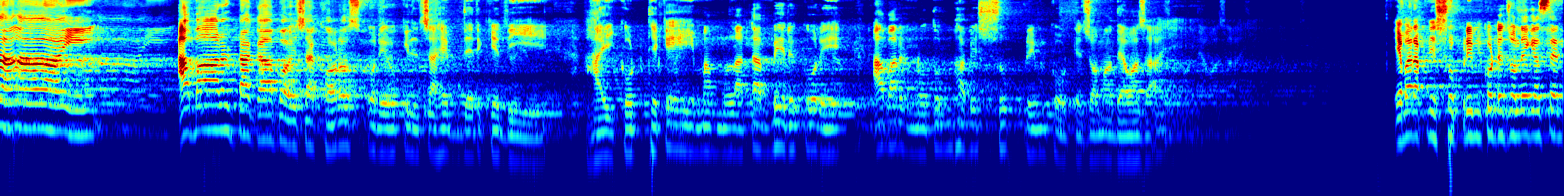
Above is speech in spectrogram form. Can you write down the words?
নাই, আবার টাকা পয়সা খরচ করে উকিল সাহেবদেরকে দিয়ে হাইকোর্ট থেকে এই মামলাটা বের করে আবার নতুনভাবে সুপ্রিম কোর্টে জমা দেওয়া যায়। এবার আপনি সুপ্রিম কোর্টে চলে গেছেন।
